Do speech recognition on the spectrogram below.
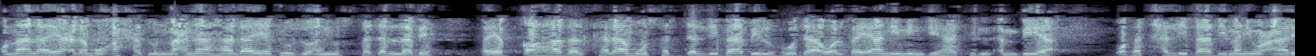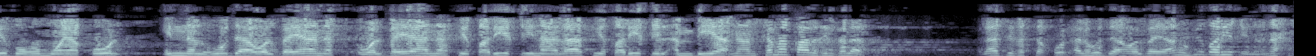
وما لا يعلم أحد معناها لا يجوز أن يستدل به. فيبقى هذا الكلام سدا لباب الهدى والبيان من جهة الأنبياء وفتحا لباب من يعارضهم ويقول إن الهدى والبيان, والبيان في طريقنا لا في طريق الأنبياء. نعم كما قالت الفلاسفة. الفلاسفة تقول الهدى والبيان في طريقنا نحن.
